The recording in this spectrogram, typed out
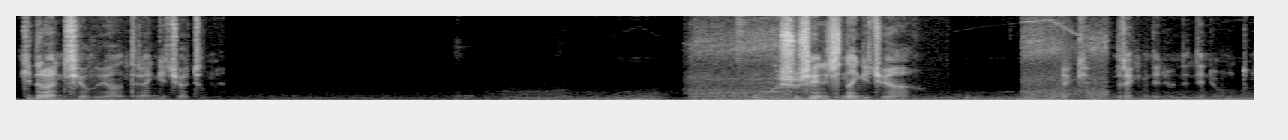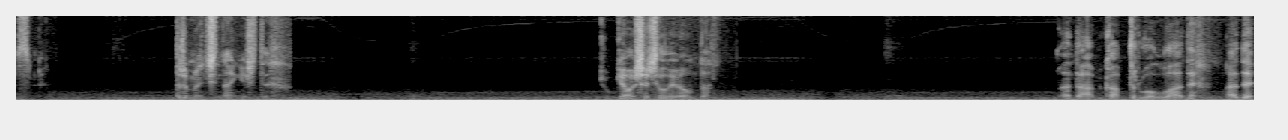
İkidir aynı şey oluyor ya. Tren geçiyor açılmıyor. Şu şeyin içinden geçiyor ha. Direkt, direkt mi deniyor? Ne deniyor? Unuttum ismini. Tırımın içinden geçti. Çok yavaş açılıyor ondan. Hadi abi kaptır Volvo hadi. Hadi.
